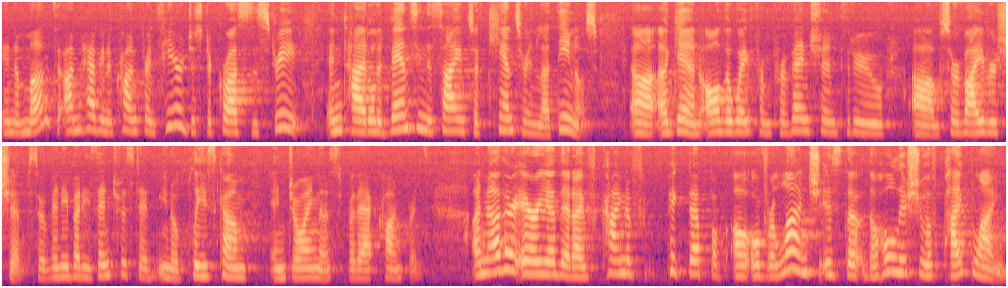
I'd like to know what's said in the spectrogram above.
in a month, I'm having a conference here just across the street entitled Advancing the Science of Cancer in Latinos. Uh, again, all the way from prevention through um, survivorship. So if anybody's interested, you know, please come and join us for that conference. Another area that I've kind of picked up uh, over lunch is the, the whole issue of pipeline.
